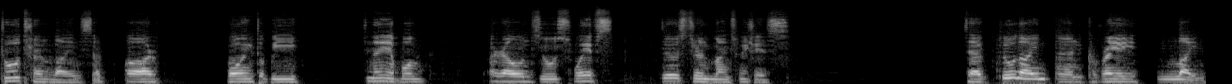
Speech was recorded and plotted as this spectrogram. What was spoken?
two trend lines that are going to be playable around those waves those trend lines which is the blue line and gray line.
